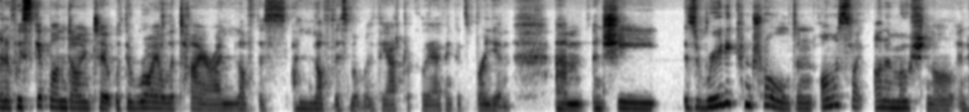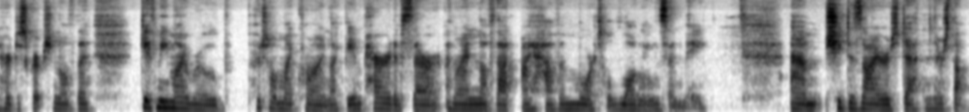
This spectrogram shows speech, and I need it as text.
and if we skip on down to with the royal attire, I love this. I love this moment theatrically. I think it's brilliant. Um, and she is really controlled and almost like unemotional in her description of the give me my robe, put on my crown, like the imperatives there. And I love that I have immortal longings in me. Um, she desires death, and there's that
